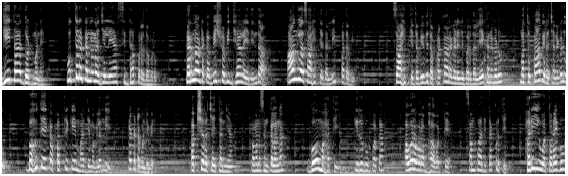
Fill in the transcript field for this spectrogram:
ಗೀತಾ ದೊಡ್ಮನೆ, ಉತ್ತರ ಕನ್ನಡ ಜಿಲ್ಲೆಯ ಸಿದ್ದಾಪುರದವರು, ಕರ್ನಾಟಕ ವಿಶ್ವವಿದ್ಯಾಲಯದಿಂದ ಆಂಗ್ಲ ಸಾಹಿತ್ಯದಲ್ಲಿ ಪದವಿ. ಸಾಹಿತ್ಯದ ವಿವಿಧ ಪ್ರಕಾರಗಳಲ್ಲಿ ಬರೆದ ಲೇಖನಗಳು ಮತ್ತು ಕಾವ್ಯ ರಚನೆಗಳು ಬಹುತೇಕ ಪತ್ರಿಕೆ ಮಾಧ್ಯಮಗಳಲ್ಲಿ ಪ್ರಕಟಗೊಂಡಿವೆ. ಅಕ್ಷರ ಚೈತನ್ಯ, ಕವನ ಸಂಕಲನ, ಗೋಮಹತಿ, ಕಿರುರೂಪಕ, ಅವರವರ ಭಾವಕ್ಕೆ ಸಂಪಾದಿತ ಕೃತಿ. ಹರಿಯುವ ತೊರೆಗೋ,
